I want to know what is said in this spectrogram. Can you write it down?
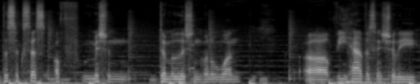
the success of mission Demolition 101 uh, we have essentially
